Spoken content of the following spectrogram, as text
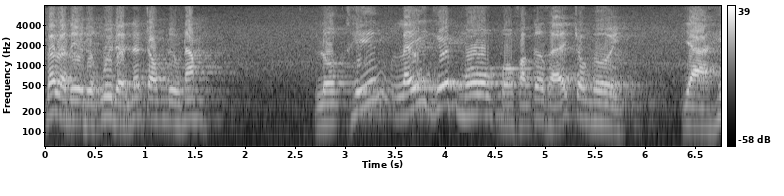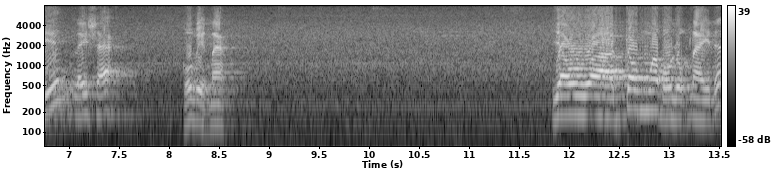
Đó là điều được quy định ở trong điều 5 luật hiến lấy ghép mô bộ phận cơ thể cho người và hiến lấy xác của Việt Nam. Dầu uh, trong à, bộ luật này đó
